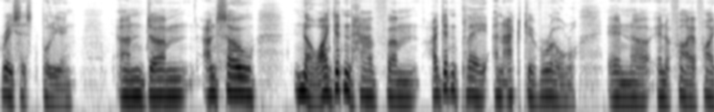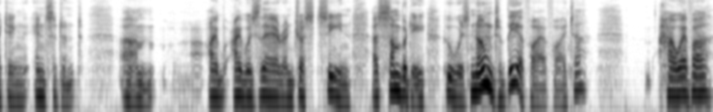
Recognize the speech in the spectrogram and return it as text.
racist bullying. And um, and so No, I didn't have. Um, I didn't play an active role in uh, in a firefighting incident. Um, I, I was there and just seen as somebody who was known to be a firefighter. However,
